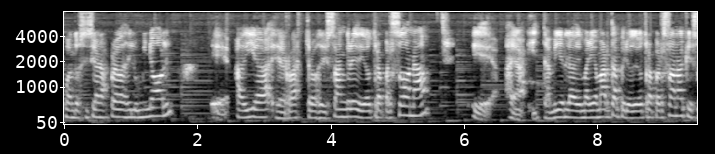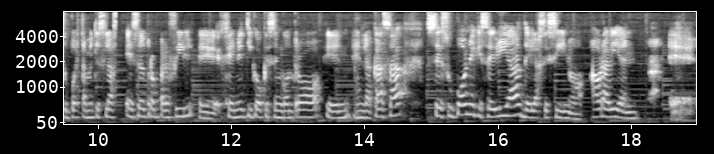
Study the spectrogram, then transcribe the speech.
cuando se hicieron las pruebas de luminol, había rastros de sangre de otra persona eh, ah, y también la de María Marta, pero de otra persona que supuestamente es, ese otro perfil eh, genético que se encontró en, la casa, se supone que sería del asesino. Ahora bien, eh,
